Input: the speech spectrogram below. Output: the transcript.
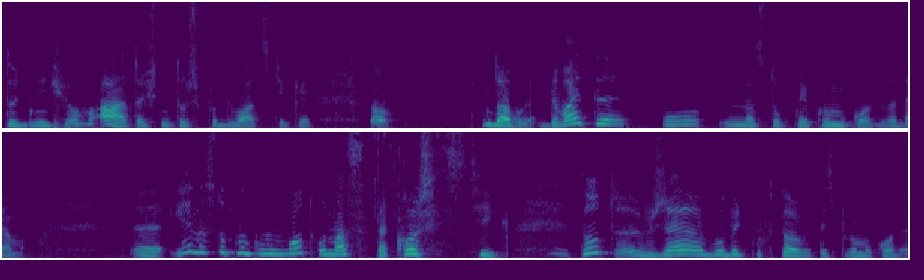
Тут нічого. А, точно, тут ж по 20 тільки. Ну, добре, давайте у наступний промокод ведемо. Е, і наступний промокод у нас також стік. Тут вже будуть повторюватись промокоди.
